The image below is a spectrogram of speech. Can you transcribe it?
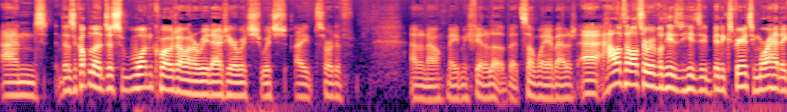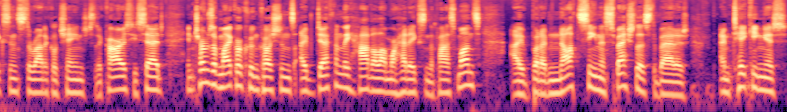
and there's a couple of just one quote I want to read out here, which which I sort of I don't know, made me feel a little bit some way about it. Uh, Hamilton also revealed he's, he's been experiencing more headaches since the radical change to the cars. He said, "In terms of micro concussions, I've definitely had a lot more headaches in the past months. I but I've not seen a specialist about it. I'm taking it."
